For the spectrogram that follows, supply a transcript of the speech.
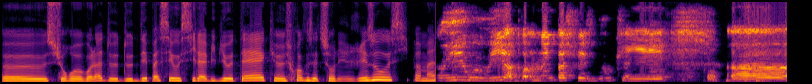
euh, sur euh, voilà de, de dépasser aussi la bibliothèque Euh, Je crois que vous êtes sur les réseaux aussi, pas mal. Oui, oui, oui. Après, on a une page Facebook et euh,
